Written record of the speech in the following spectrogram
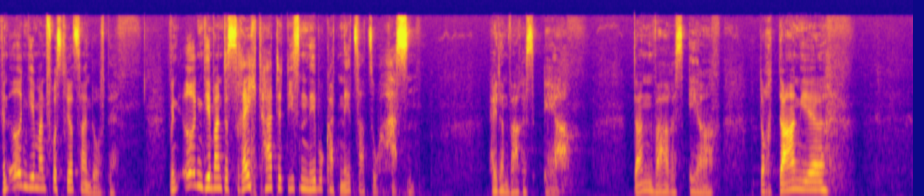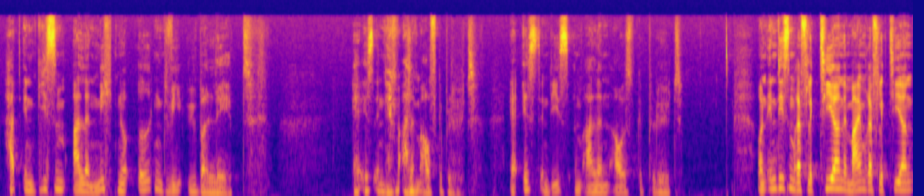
Wenn irgendjemand frustriert sein durfte, wenn irgendjemand das Recht hatte, diesen Nebukadnezar zu hassen, hey, dann war es er. Dann war es er. Doch Daniel hat in diesem allen nicht nur irgendwie überlebt, er ist in dem allem aufgeblüht. Er ist in diesem allen ausgeblüht. Und in diesem Reflektieren, in meinem Reflektieren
